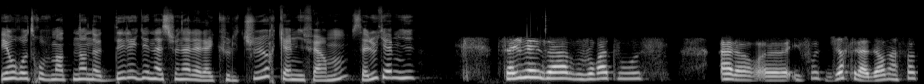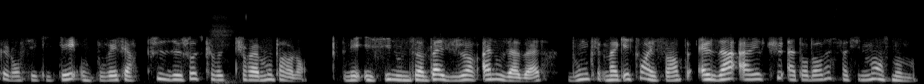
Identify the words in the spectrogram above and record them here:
Et on retrouve maintenant notre déléguée nationale à la culture, Camille Fermont. Salut Camille Salut Elsa, bonjour à tous. Alors, euh, il faut se dire que la dernière fois que l'on s'est quitté, on pouvait faire plus de choses culturellement parlant. Mais ici, nous ne sommes pas du genre à nous abattre. Donc, ma question est simple. Elsa, arrives-tu à t'endormir facilement en ce moment?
